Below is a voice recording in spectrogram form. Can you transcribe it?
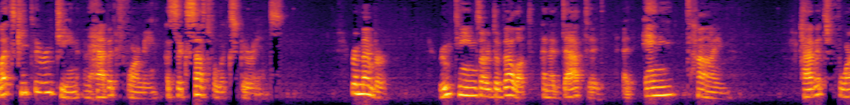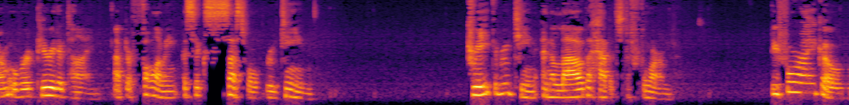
Let's keep the routine and habit forming a successful experience. Remember, routines are developed and adapted at any time. Habits form over a period of time after following a successful routine. Create the routine and allow the habits to form. Before I go,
